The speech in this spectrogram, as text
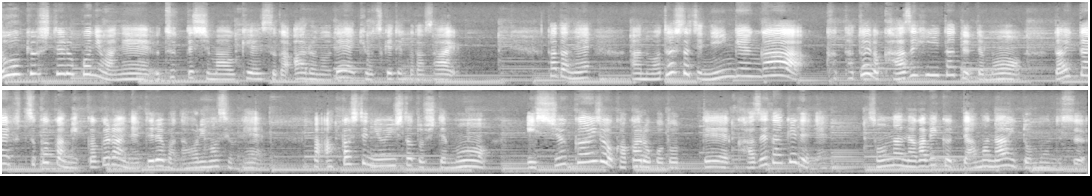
同居してる子にはねうつってしまうケースがあるので気をつけてください。ただねあの私たち人間が例えば風邪ひいたって言ってもだいたい2日か3日ぐらい寝てれば治りますよね、まあ、悪化して入院したとしても1週間以上かかることって風邪だけでねそんな長引くってあんまないと思うんです。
